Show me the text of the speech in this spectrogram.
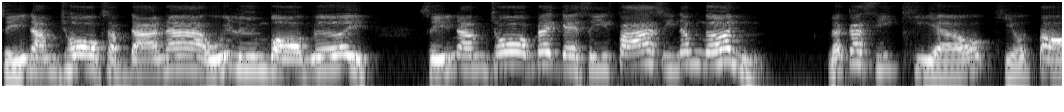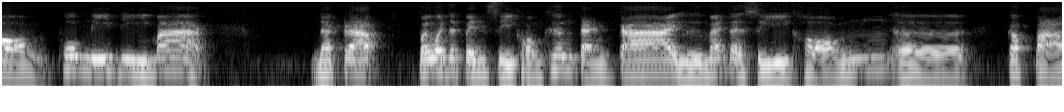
สีนำโชคสัปดาห์หน้า อุ้ยลืมบอกเลย สีนำโชคได้แก่สีฟ้าสีน้ำเงิน แล้วก็สีเขียวเขียวตอง พวกนี้ดีมากนะครับ ไม่ว่าจะเป็นสีของเครื่องแต่งกาย หรือแม้แต่สีของออกระเป๋า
